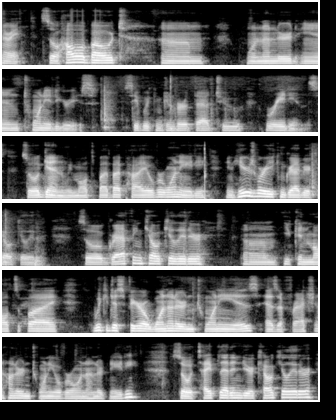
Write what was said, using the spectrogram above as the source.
All right, so how about um, 120 degrees? See if we can convert that to radians. So again, we multiply by pi over 180, and here's where you can grab your calculator. So graphing calculator, um, you can multiply, we could just figure out 120 is as a fraction, 120 over 180. So type that into your calculator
